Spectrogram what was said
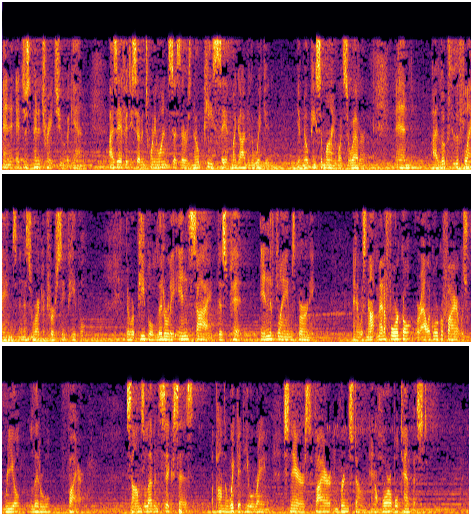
and it, it just penetrates you again. Isaiah 57:21 says, "There is no peace, saith my God, to the wicked. You have no peace of mind whatsoever." And I looked through the flames, and this is where I could first see people. There were people literally inside this pit, in the flames burning. And it was not metaphorical or allegorical fire, it was real, literal fire. Psalms 11:6 says, "Upon the wicked he will rain snares, fire, and brimstone, and a horrible tempest."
